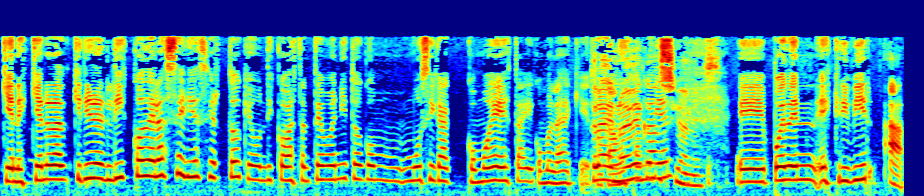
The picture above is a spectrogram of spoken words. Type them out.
quienes quieran adquirir el disco de la serie, ¿cierto? Que es un disco bastante bonito con música como esta y como la que Trae nueve también, canciones. eh, pueden escribir a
